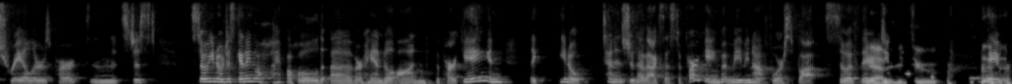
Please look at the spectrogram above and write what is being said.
Trailers parked, and it's just so you know, just getting a, a hold of or handle on the parking and like you know, tenants should have access to parking, but maybe not four spots. So if they're yeah, maybe two. if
